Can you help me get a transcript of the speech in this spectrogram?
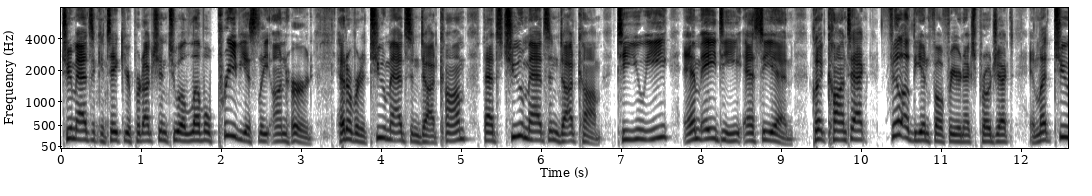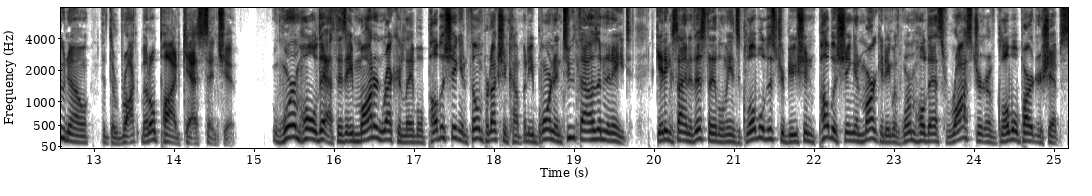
Tue Madsen can take your production to a level previously unheard. Head over to tuemadsen.com. That's tuemadsen.com. T U E M A D S E N. Click contact, fill out the info for your next project, and let Tue know that the Rock Metal Podcast sent you. Wormhole Death is a modern record label, publishing, and film production company born in 2008. Getting signed to this label means global distribution, publishing, and marketing with Wormhole Death's roster of global partnerships.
